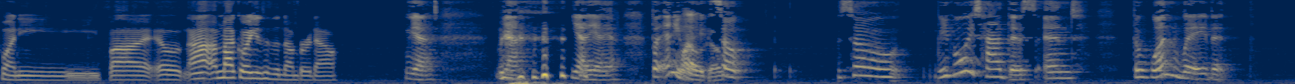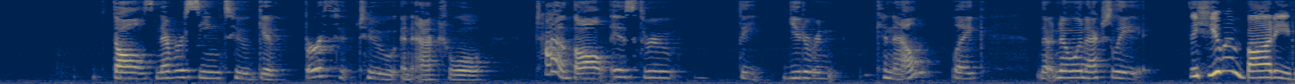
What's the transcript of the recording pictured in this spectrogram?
25 oh i'm not going into the number now yeah yeah yeah yeah yeah but anyway so so we've always had this and the one way that dolls never seem to give birth to an actual child doll is through the uterine canal like no, no one actually the human body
